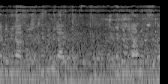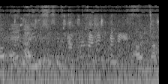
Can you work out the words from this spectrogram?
tiene que mirarme, tiene que mirarme, tiene que mirarme porque no, eh, ahí. Ahora vamos.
